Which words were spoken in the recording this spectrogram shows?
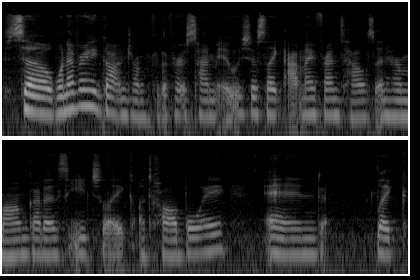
So, whenever I had gotten drunk for the first time, it was just like at my friend's house, and her mom got us each like a tall boy, and like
